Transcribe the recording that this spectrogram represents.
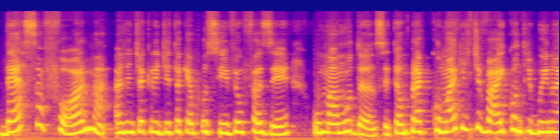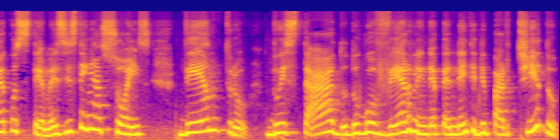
dessa forma, a gente acredita que é possível fazer uma mudança. Então, pra, como é que a gente vai contribuir no ecossistema? Existem ações dentro do Estado, do governo, independente de partido,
